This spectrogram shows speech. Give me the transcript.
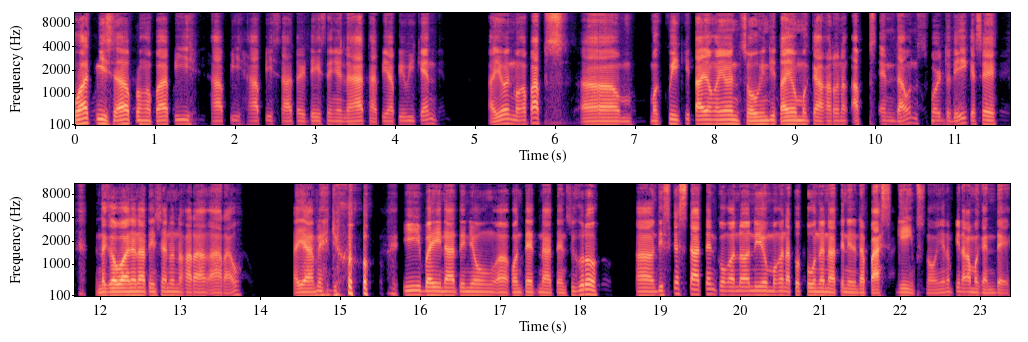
What is up mga papi? Happy, happy Saturday sa inyo lahat. Happy, happy weekend. Ayun mga paps, um, mag-quickie tayo ngayon. So hindi tayo magkakaroon ng ups and downs for today kasi nagawa na natin siya noong nakaraang araw. Kaya medyo iibahin natin yung uh, content natin. Siguro, uh, discuss natin kung ano-ano yung mga natutunan natin in the past games. No? Yan ang pinakamaganda eh.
